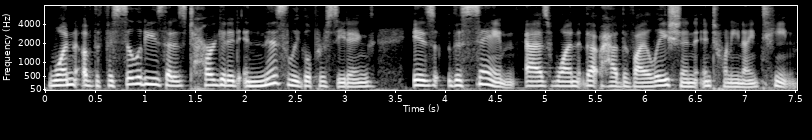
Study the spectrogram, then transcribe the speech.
One of the facilities that is targeted in this legal proceeding is the same as one that had the violation in 2019.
